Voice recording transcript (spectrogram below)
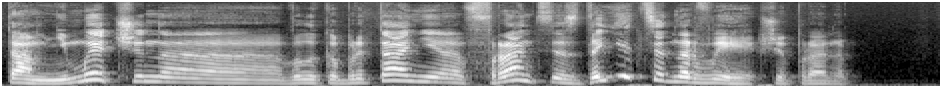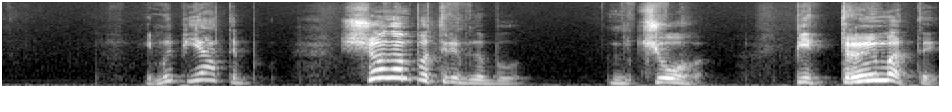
Там Німеччина, Великобританія, Франція, здається, Норвегія, якщо правильно. І ми п'яте були. Що нам потрібно було? Нічого. Підтримати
